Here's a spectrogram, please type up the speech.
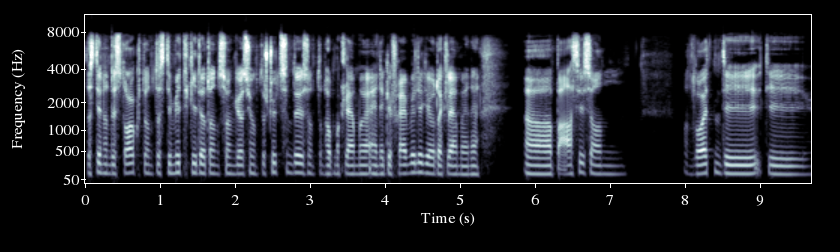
dass denen das taugt und dass die Mitglieder dann sagen, ja, sie unterstützen das und dann hat man gleich mal einige Freiwillige oder gleich mal eine äh, Basis an, an Leuten, die, die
